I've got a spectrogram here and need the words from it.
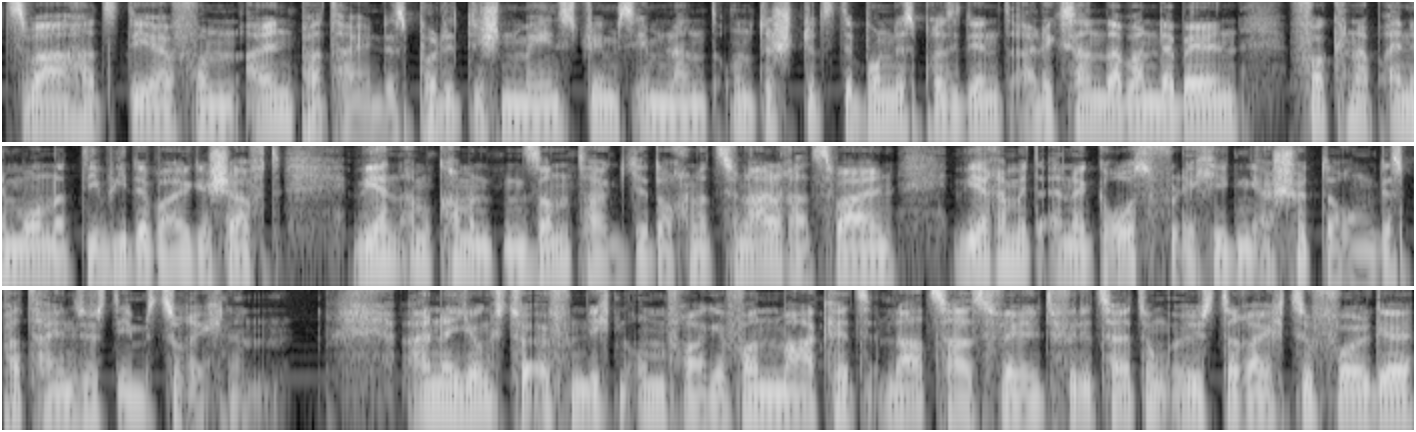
Zwar hat der von allen Parteien des politischen Mainstreams im Land unterstützte Bundespräsident Alexander Van der Bellen vor knapp einem Monat die Wiederwahl geschafft, wären am kommenden Sonntag jedoch Nationalratswahlen, wäre mit einer großflächigen Erschütterung des Parteiensystems zu rechnen. Einer jüngst veröffentlichten Umfrage von Market Lazarsfeld für die Zeitung Österreich zufolge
